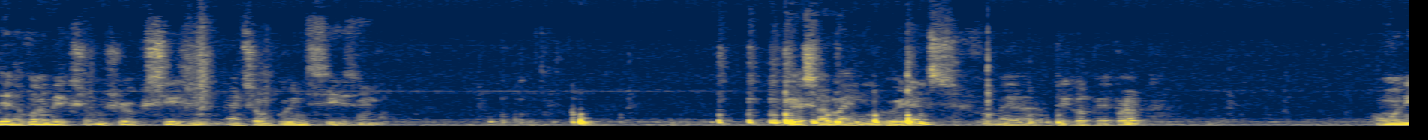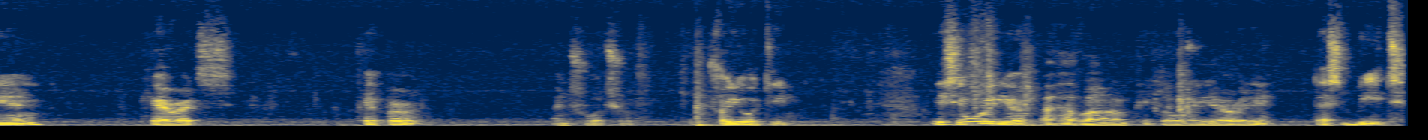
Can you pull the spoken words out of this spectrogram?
Then I'm gonna make some jerk seasoning and some green seasoning. Here's my ingredients for my uh, pickled pepper. Onion, carrots, pepper, and chocho, chayote. You see over here, I have um, pickle over here already. That's beet.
